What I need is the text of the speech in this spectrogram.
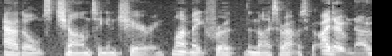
adults chanting and cheering. Might make for a, a nicer atmosphere. I don't know,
